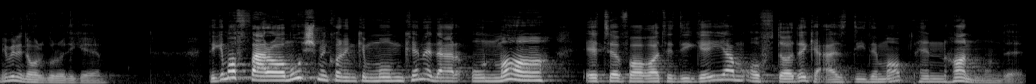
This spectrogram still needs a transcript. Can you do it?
می‌بینید الگو رو دیگه. دیگه ما فراموش می‌کنیم که ممکنه در اون ماه اتفاقات دیگه ای هم افتاده که از دید ما پنهان مونده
